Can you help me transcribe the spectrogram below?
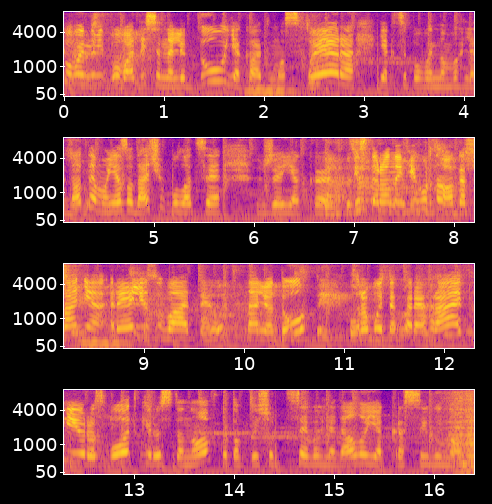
повинно відбуватися на льоду, яка атмосфера, як це повинно виглядати. Моя задача була це вже як е, зі сторони фігурного катання реалізувати на льоду, зробити хореографію, розводки, розстановку, тобто, щоб це виглядало як красивий номер.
